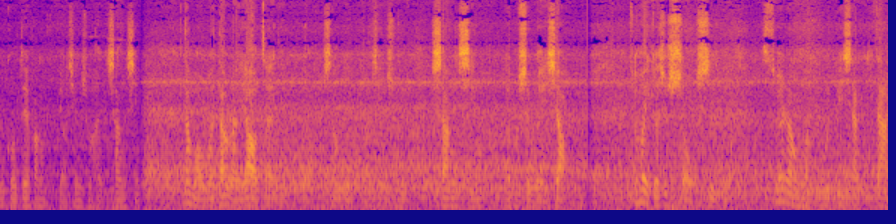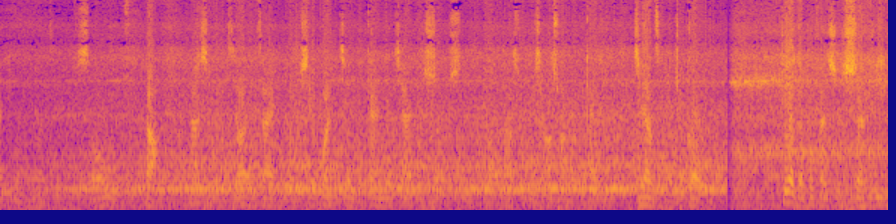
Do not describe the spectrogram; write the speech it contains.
如果对方表现出很伤心，那么我们当然要在脸部表情上面表现出伤心，而不是微笑。最后一个是手势，虽然我们不必像意大利人那样子手舞足蹈，但是我们只要在某些关键的概念加一点手势，表达出我们想要传达的概念，这样子也就够了。第二个部分是声音，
